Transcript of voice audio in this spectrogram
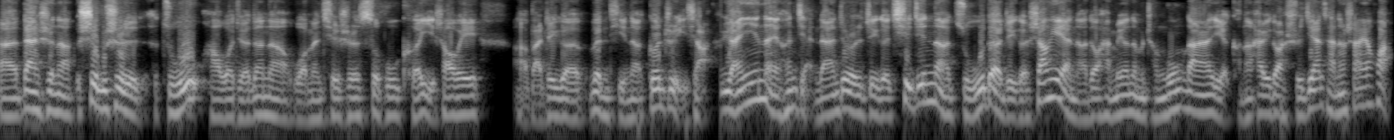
呃，但是呢，是不是足啊？我觉得呢，我们其实似乎可以稍微。啊，把这个问题呢搁置一下，原因呢也很简单，就是这个迄今呢足的这个商业呢都还没有那么成功，当然也可能还有一段时间才能商业化。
